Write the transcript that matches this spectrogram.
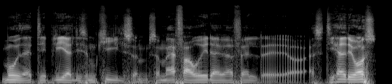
mod, at det bliver ligesom Kiel, som, som er favoritter i hvert fald. Øh, altså de, havde det jo også,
